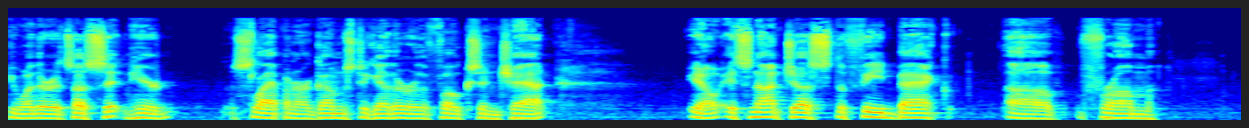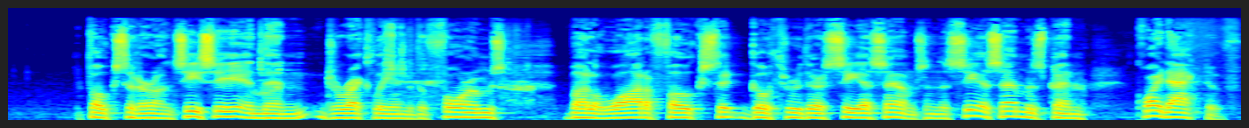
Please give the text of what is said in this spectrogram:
whether it's us sitting here slapping our gums together or the folks in chat, you know, it's not just the feedback uh, from folks that are on SiSi and then directly into the forums, but a lot of folks that go through their CSMs. And the CSM has been quite active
